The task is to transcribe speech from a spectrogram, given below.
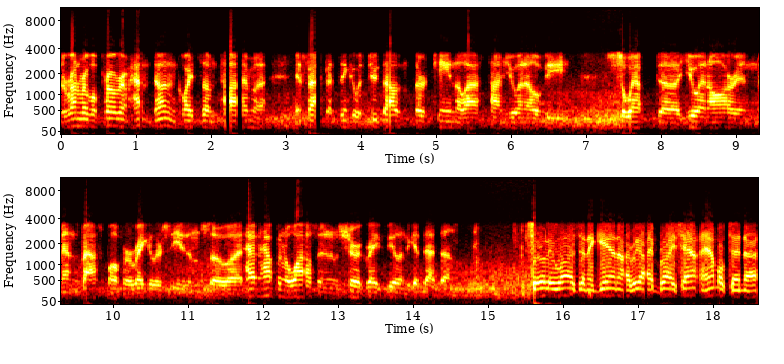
the Runnin' Rebel program hadn't done in quite some time. Uh, in fact, I think it was 2013 the last time UNLV swept uh, UNR in men's basketball for a regular season. So uh, it hadn't happened in a while, so it was sure a great feeling to get that done. Certainly was, and again, our guy Bryce ha- Hamilton. Uh,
